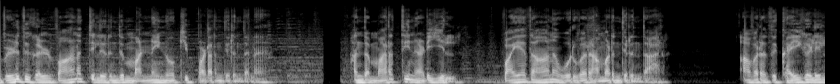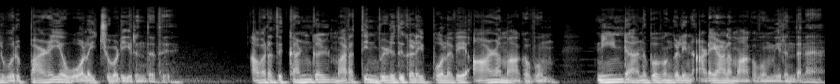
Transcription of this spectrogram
விழுதுகள் வானத்திலிருந்து மண்ணை நோக்கி படர்ந்திருந்தன. அந்த மரத்தின் அடியில் வயதான ஒருவர் அமர்ந்திருந்தார். அவரது கைகளில் ஒரு பழைய ஓலைச்சுவடி இருந்தது. அவரது கண்கள் மரத்தின் விழுதுகளைப் போலவே ஆழமாகவும் நீண்ட அனுபவங்களின் அடையாளமாகவும் இருந்தன.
